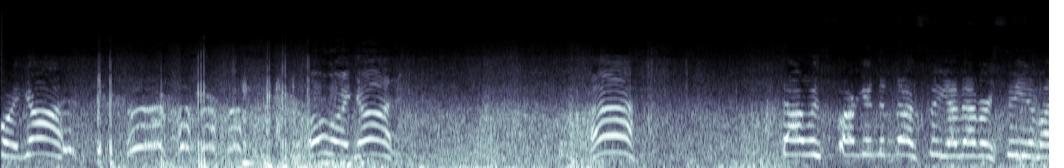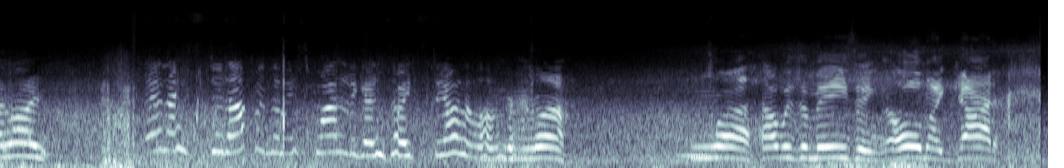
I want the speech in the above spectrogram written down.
Oh my god! oh my god! Ah! That was fucking the best thing I've ever seen in my life! Then I stood up and then I squatted again so I'd stay on it longer. Mwah. Mwah. That was amazing. Oh my god.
